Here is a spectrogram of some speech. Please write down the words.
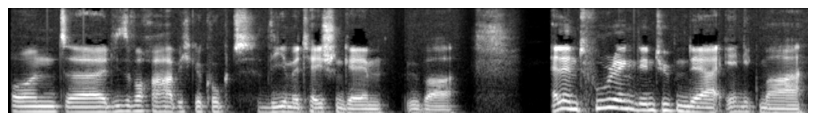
Und äh, diese Woche habe ich geguckt The Imitation Game über Alan Turing, den Typen, der Enigma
